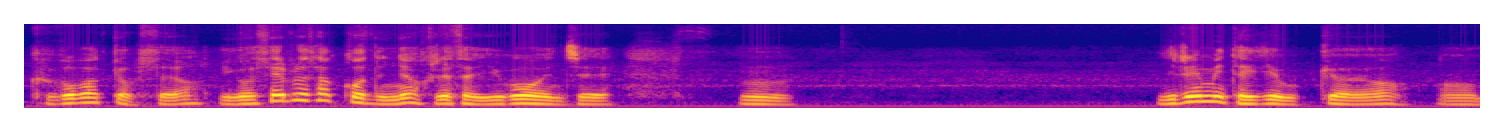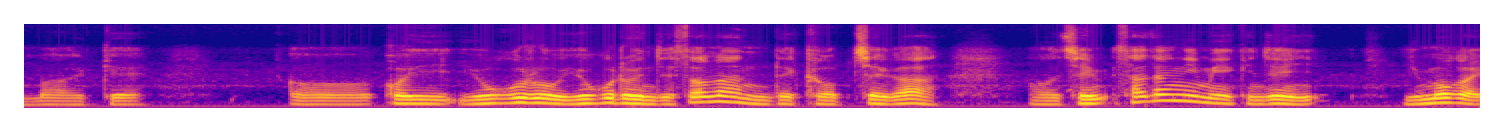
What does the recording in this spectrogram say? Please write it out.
그거밖에 없어요. 이거 새로 샀거든요. 그래서 이거 이제 음, 이름이 되게 웃겨요. 어, 막 이렇게 어, 거의 욕으로, 욕으로 이제 써 놨는데 그 업체가, 어, 제, 사장님이 굉장히 유머가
